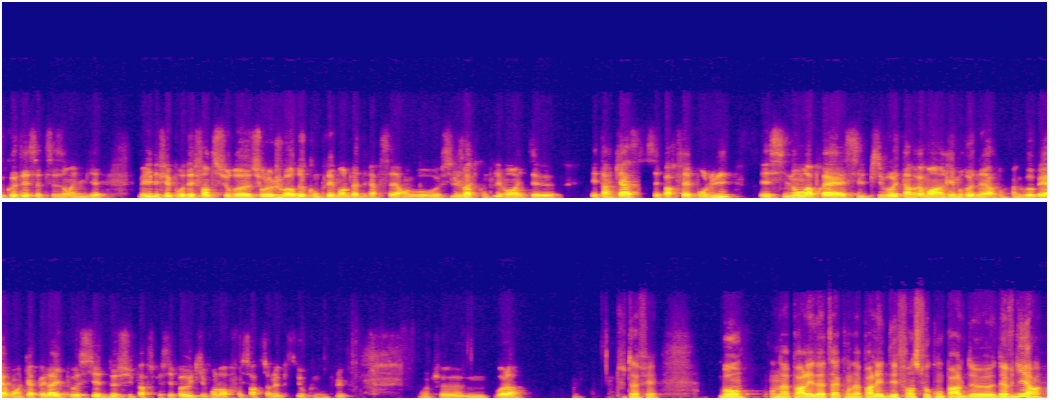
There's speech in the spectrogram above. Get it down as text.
sous-cotés cette saison NBA. Mais il est fait pour défendre sur, euh, sur le joueur de complément de l'adversaire. En gros, si le joueur Ouais. de complément est, euh, est un 4, c'est parfait pour lui. Et sinon, après, si le pivot est un, vraiment un rim runner, donc un Gobert ou un Capella, il peut aussi être dessus parce que c'est pas eux qui vont leur faire sortir le petit non plus. Donc euh, voilà. Tout à fait. Bon, on a parlé d'attaque, on a parlé de défense, il faut qu'on parle d'avenir.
